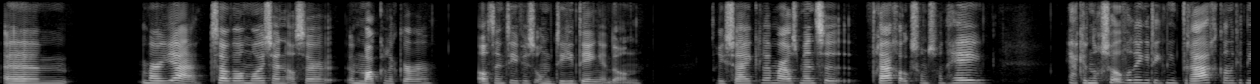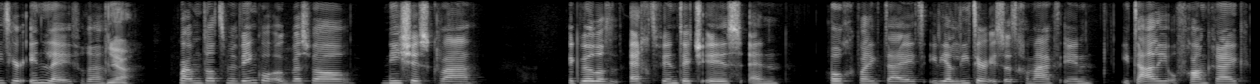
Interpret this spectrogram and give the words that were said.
Ehm, maar ja, het zou wel mooi zijn als er een makkelijker alternatief is om die dingen dan te recyclen. Maar als mensen vragen ook soms van, hey, ja, ik heb nog zoveel dingen die ik niet draag, kan ik het niet hier inleveren? Ja, Maar omdat mijn winkel ook best wel niche is qua... Ik wil dat het echt vintage is en hoge kwaliteit. Idealiter is het gemaakt in Italië of Frankrijk.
